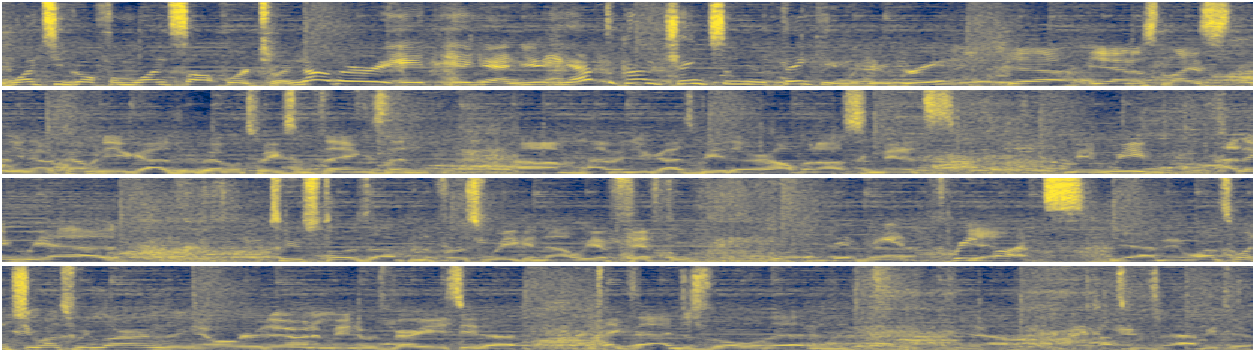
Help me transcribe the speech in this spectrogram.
once you go from one software to another, it, again, you, you have to kind of change some of your thinking. Would you agree? Yeah, yeah, and it's nice, you know, coming to you guys. We've been able to tweak some things, and um, having you guys be there helping us. I mean, it's, I mean, we, I think we had two stores up in the first week, and now we have 50. 50 in three Yeah. months. Yeah, I mean, once once you once we learned, you know, what we were doing. I mean, it was very easy to take that and just roll with it, and you know, customers are happy too.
